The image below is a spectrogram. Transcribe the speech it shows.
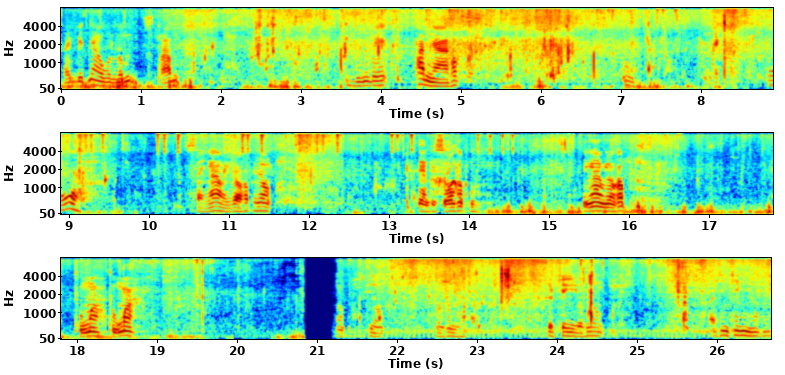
สายเบ็ดยาวล้มถามดึงไปพันหยาครับ โอ้ใส่ง่ามอีกแล้วครับพี่น้องแต้มที่สองครับใส่ง่ามอีกแล้วครับ ถุงมาถุงมาครับพี่น้องลองขึ้นครับเสือกเข่งอีกแล้วพี่น้องไอ้เข่งๆอยู่ครับ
